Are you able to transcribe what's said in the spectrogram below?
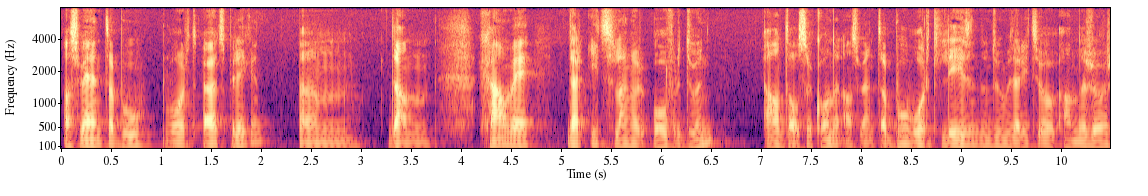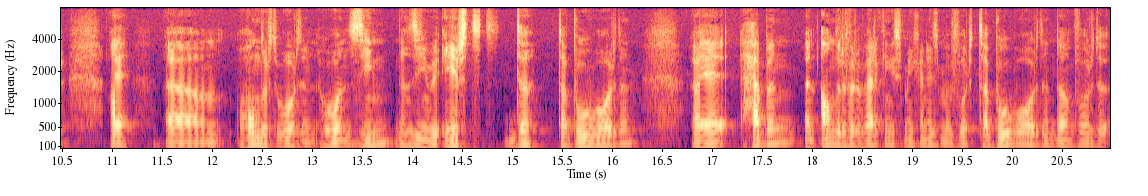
als wij een taboewoord uitspreken, um, dan gaan wij daar iets langer over doen, een aantal seconden. Als wij een taboewoord lezen, dan doen we daar iets anders over. Als wij um, 100 woorden gewoon zien, dan zien we eerst de taboewoorden. Uh, wij hebben een ander verwerkingsmechanisme voor taboewoorden dan voor de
